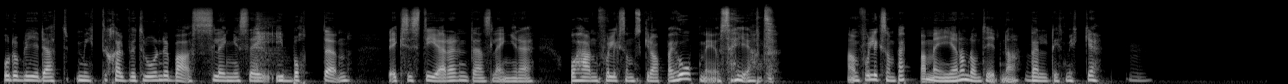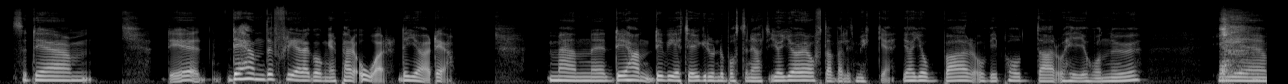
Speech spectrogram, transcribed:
Och då blir det att mitt självförtroende bara slänger sig i botten. Det existerar inte ens längre. Och han får liksom skrapa ihop mig och säga att han får liksom peppa mig genom de tiderna väldigt mycket. Mm. Så det, det, det händer flera gånger per år, det gör det. Men det, det vet jag i grund och botten är att jag gör ofta väldigt mycket. Jag jobbar och vi poddar och hej och hå nu. I, eh,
